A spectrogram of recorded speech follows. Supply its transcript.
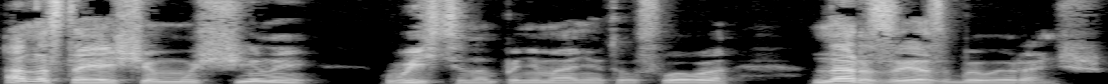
А настоящим мужчиной, в истинном понимании этого слова, Нарзес был и раньше.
